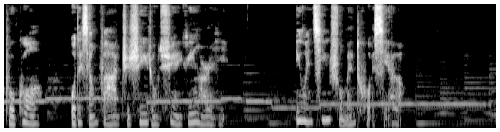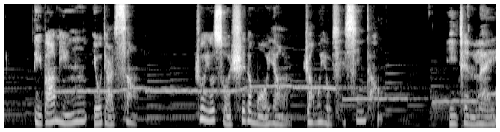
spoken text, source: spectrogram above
不过，我的想法只是一种眩晕而已，因为亲属们妥协了。李拔明有点丧，若有所失的模样让我有些心疼。一阵雷，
